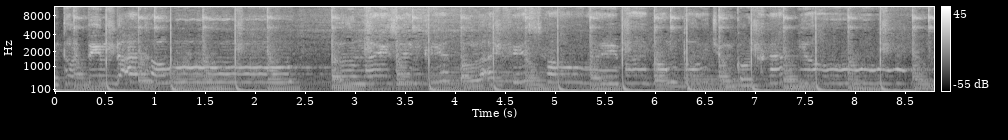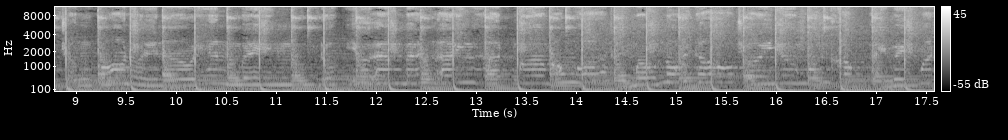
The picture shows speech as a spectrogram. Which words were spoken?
nhìn thôi, tim đã thấu từ nay duyên kiếp bỏ lại phía sau, ngày ba bóng tối chẳng còn khác nhau. Chẳng có nơi nào yên bình, được như em bên anh. Hạt mưa bóng hóa thành màu nỗi đau, trời như muốn khóc ngày mình mất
